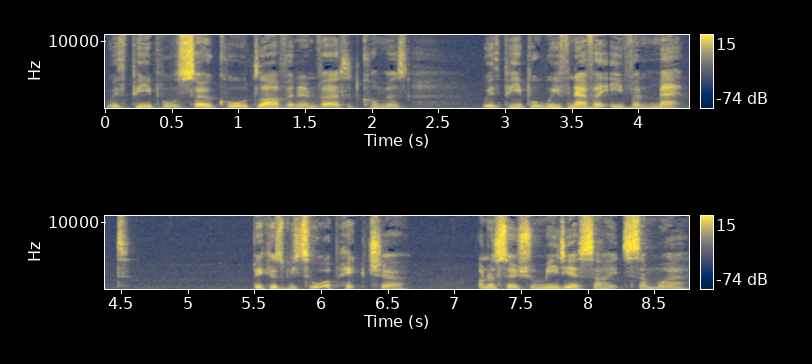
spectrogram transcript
with people, so called love in inverted commas, with people we've never even met because we saw a picture on a social media site somewhere.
